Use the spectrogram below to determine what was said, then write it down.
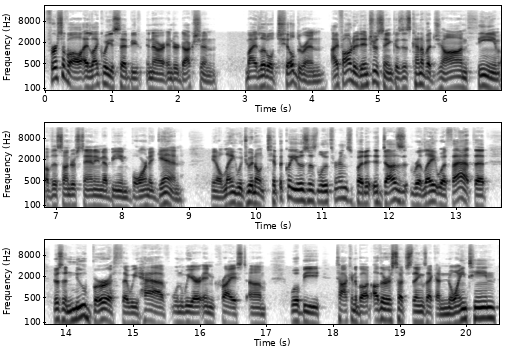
first of all, I like what you said in our introduction. My little children. I found it interesting because it's kind of a John theme of this understanding of being born again you know language we don't typically use as Lutherans, but it, it, does relate with that. That there's a new birth that we have when we are in Christ. Um, we'll be talking about other such things like anointing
